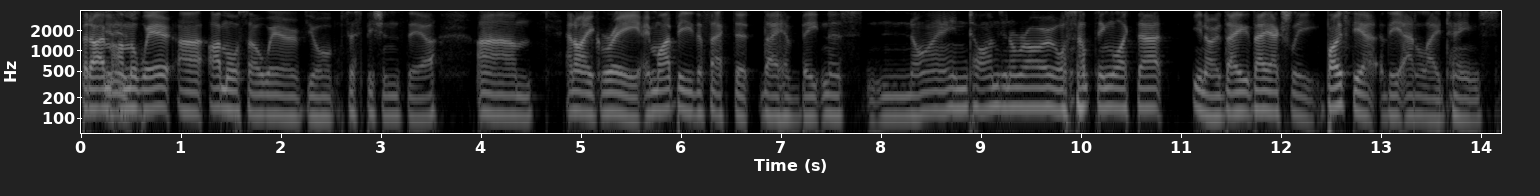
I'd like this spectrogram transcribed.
But I'm I'm aware. Uh, I'm also aware of your suspicions there, um, and I agree. It might be the fact that they have beaten us nine times in a row or something like that. You know, they they actually both the the Adelaide teams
